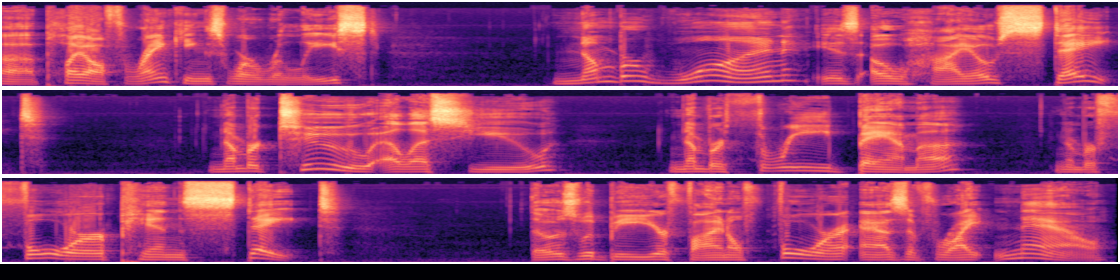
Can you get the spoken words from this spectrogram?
uh, playoff rankings were released. Number one is Ohio State. Number two, LSU. Number three, Bama. Number four, Penn State. Those would be your final four as of right now.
